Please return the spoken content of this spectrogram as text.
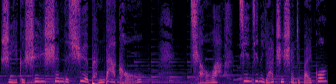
是一个深深的血盆大口。瞧啊，尖尖的牙齿闪着白光，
